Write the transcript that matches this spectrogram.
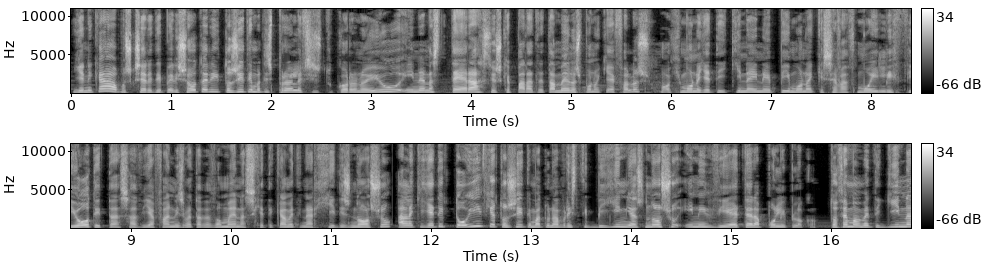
Γενικά, όπως ξέρετε οι περισσότεροι, το ζήτημα της προέλευσης του κορονοϊού είναι ένας τεράστιος και παρατεταμένος πονοκέφαλος, όχι μόνο γιατί η Κίνα είναι επίμονα και σε βαθμό ηλικιότητας αδιαφανής με τα δεδομένα σχετικά με την αρχή της νόσου, αλλά και γιατί το ίδιο το ζήτημα του να βρεις την πηγή μιας νόσου είναι ιδιαίτερα πολύπλοκο. Το θέμα με την Κίνα,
